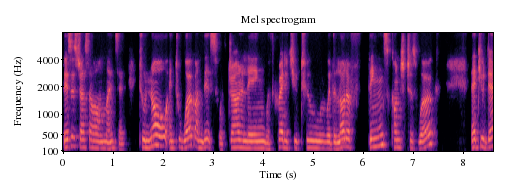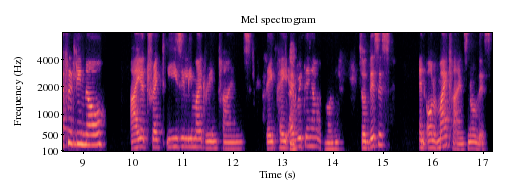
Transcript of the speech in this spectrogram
This is just our own mindset. To know and to work on this with journaling with gratitude tool with a lot of things conscious work that you definitely know i attract easily my dream clients. They pay everything i want. So this is and all of my clients know this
